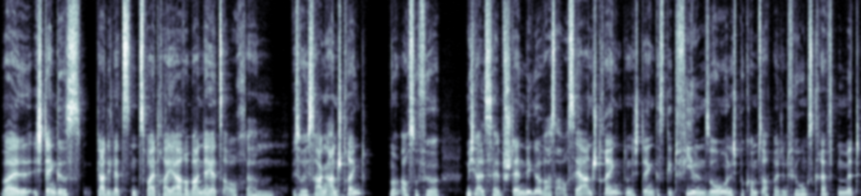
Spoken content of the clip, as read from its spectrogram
Weil ich denke, dass, klar, die letzten zwei, drei Jahre waren ja jetzt auch, ähm, wie soll ich sagen, anstrengend. Ne? Auch so für mich als Selbstständige war es auch sehr anstrengend. Und ich denke, es geht vielen so. Und ich bekomme es auch bei den Führungskräften mit.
